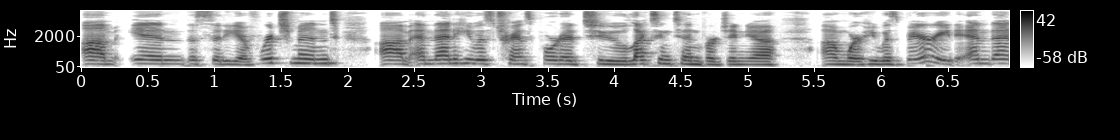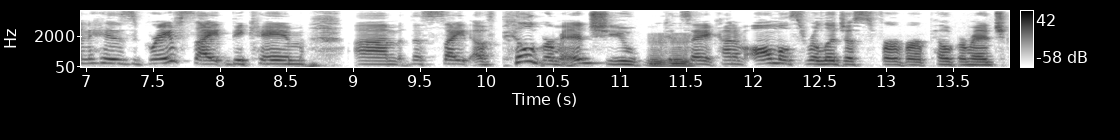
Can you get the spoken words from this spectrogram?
um, in the city of Richmond, um, and then he was transported to Lexington, Virginia, where he was buried. And then his gravesite became the site of pilgrimage. You mm-hmm. could say kind of almost religious fervor pilgrimage.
